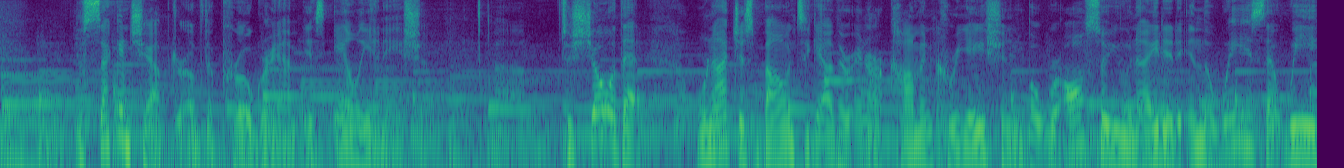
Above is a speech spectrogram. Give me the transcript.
The second chapter of the program is alienation, um, to show that we're not just bound together in our common creation, but we're also united in the ways that we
